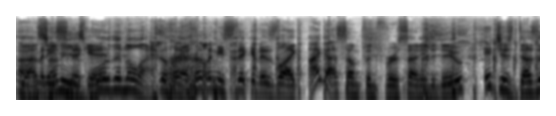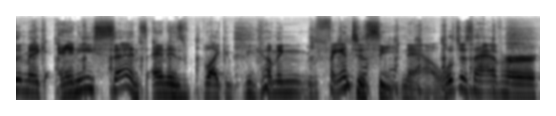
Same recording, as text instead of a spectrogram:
Uh, Lemony Sunny is more than a laugh. Lemony Snicket is like, I got something for Sunny to do. It just doesn't make any sense and is like becoming fantasy now. We'll just have her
